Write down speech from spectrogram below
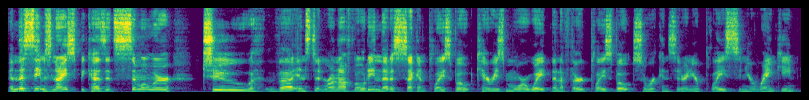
And this seems nice because it's similar to the instant runoff voting that a second place vote carries more weight than a third place vote. So we're considering your place in your ranking.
